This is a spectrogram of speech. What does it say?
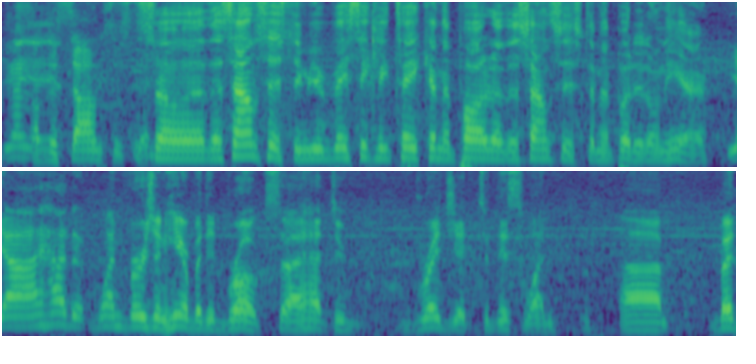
yeah, yeah, of the sound system. So uh, the sound system, you've basically taken a part of the sound system and put it on here. Yeah, I had one version here, but it broke, so I had to bridge it to this one. Um, but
